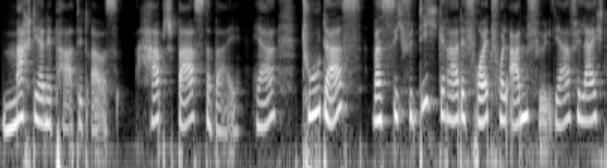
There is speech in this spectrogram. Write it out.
mach dir eine Party draus hab Spaß dabei, ja, tu das, was sich für dich gerade freudvoll anfühlt, ja, vielleicht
